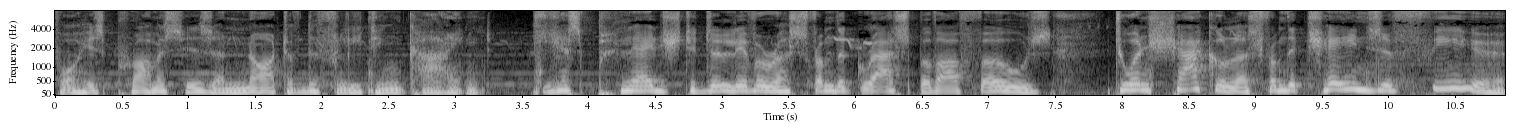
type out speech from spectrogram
For his promises are not of the fleeting kind. He has pledged to deliver us from the grasp of our foes, to unshackle us from the chains of fear.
